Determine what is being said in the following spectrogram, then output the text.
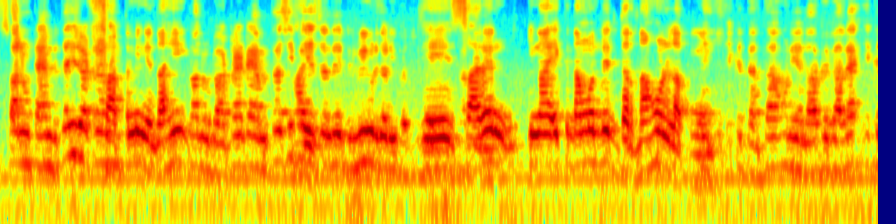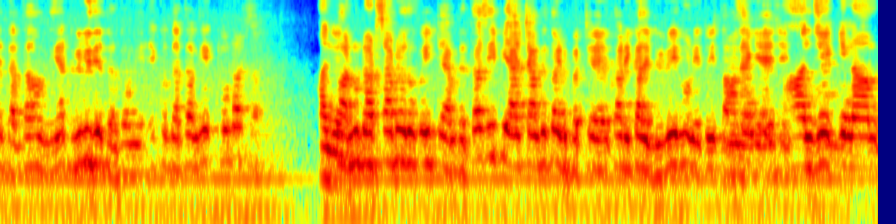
ਸਾਨੂੰ ਟਾਈਮ ਦਿੱਤਾ ਜੀ ਡਾਕਟਰ ਨੇ। 7 ਮਹੀਨੇ ਦਾ ਹੀ। ਤੁਹਾਨੂੰ ਡਾਕਟਰ ਨੇ ਟਾਈਮ ਦਿੱਤਾ ਸੀ ਵੀ ਇਸ ਦੇ ਡਿਲੀਵਰੀ ਹੋਣੀ ਬੱਚੀ ਤੇ ਸਾਰੇ ਕਿਨਾ ਇੱਕਦਮ ਉਹਦੇ ਦਰਦਾਂ ਹੋਣ ਲੱਗ ਪਈਆਂ ਜੀ। ਇੱਕ ਦਰਦਾਂ ਹੋਣੀ ਅਲੱਗ ਗੱਲ ਹੈ ਇੱਕ ਦਰਦਾਂ ਹੁੰਦੀਆਂ ਡਿਲੀਵਰੀ ਦੀਆਂ ਦਰਦਾਂ ਹੁੰਦੀਆਂ ਇੱਕ ਦਰਦਾਂ ਹੁੰਦੀਆਂ ਕਿਉਂ ਡਾਕਟਰ ਸਾਹਿਬ। ਹਾਂਜੀ। ਤੁਹਾਨੂੰ ਡਾਕਟਰ ਸਾਹਿਬ ਨੇ ਉਦੋਂ ਕੋਈ ਟਾਈਮ ਦਿੱਤਾ ਸੀ ਵੀ ਇਸ ਟਾਈਮ ਤੇ ਤੁਹਾਡੀ ਬੱਚੇ ਤੁਹਾਡੀ ਦੀ ਡਿਲੀਵਰੀ ਹੋਣੀ ਤੁਸੀਂ ਤਾਂ ਲੈ ਕੇ ਆਏ ਜੀ? ਹਾਂਜੀ ਕੀ ਨਾਮ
